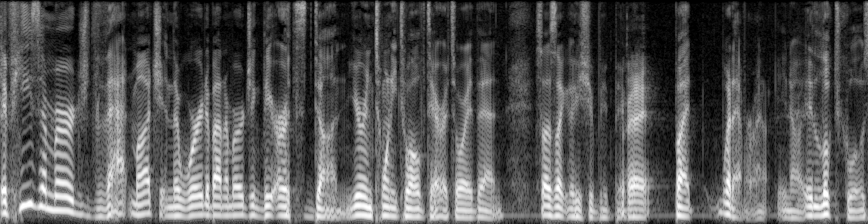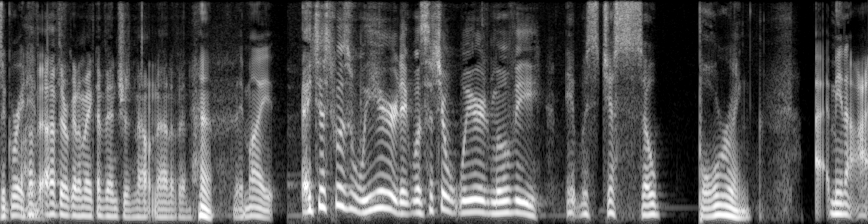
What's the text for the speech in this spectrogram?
if he's emerged that much, and they're worried about emerging, the Earth's done. You're in 2012 territory then. So I was like, oh, he should be bigger. Right. But whatever. I don't, you know, it looked cool. It was a great. I thought I image. thought they were going to make Avengers Mountain out of it. They might. it just was weird. It was such a weird movie. It was just so boring. I mean, I,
